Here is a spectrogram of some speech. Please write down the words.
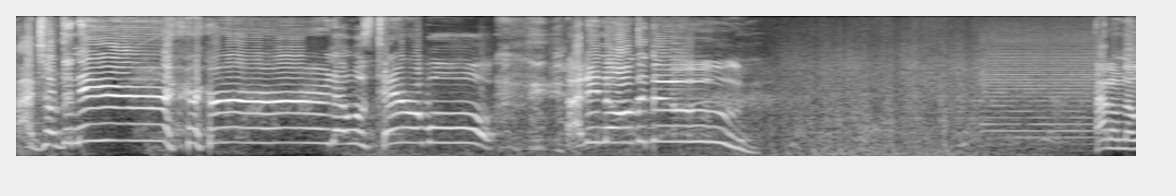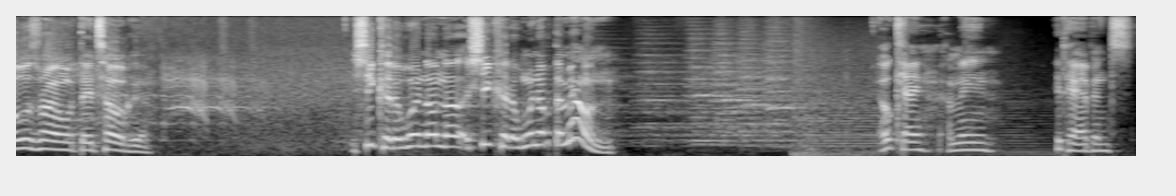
I jumped in there! that was terrible! I didn't know what to do! I don't know what's wrong with that toga. She could have went on the she could have went up the mountain. Okay, I mean, it happens.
